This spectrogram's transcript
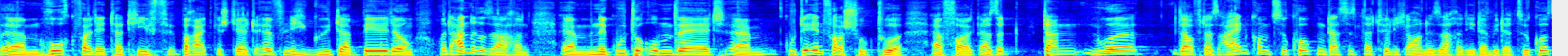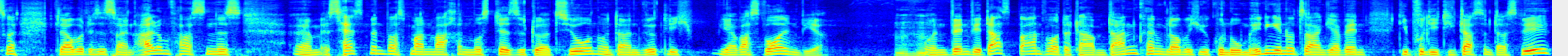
ähm, hochqualitativ bereitgestellte öffentliche Güter, Bildung und andere Sachen, ähm, eine gute Umwelt, ähm, gute Infrastruktur erfolgt. Also dann nur auf das Einkommen zu gucken, das ist natürlich auch eine Sache, die dann wieder zu kurz kommt. Ich glaube, das ist ein allumfassendes ähm, Assessment, was man machen muss der Situation und dann wirklich, ja, was wollen wir? Mhm. Und wenn wir das beantwortet haben, dann können, glaube ich, Ökonomen hingehen und sagen, ja, wenn die Politik das und das will,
